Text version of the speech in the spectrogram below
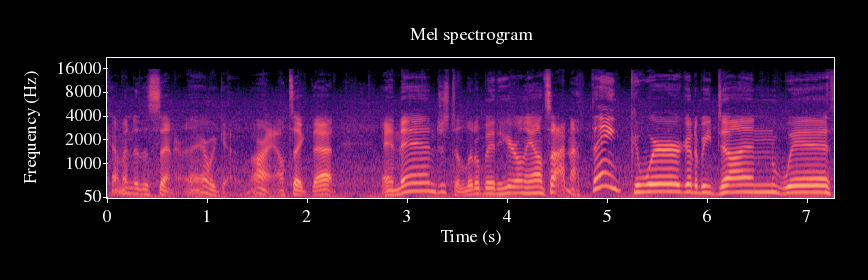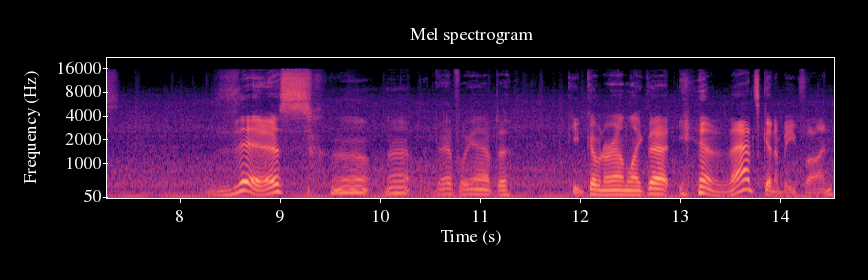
come into the center. There we go. All right, I'll take that. And then just a little bit here on the outside. And I think we're going to be done with this. Uh, uh, definitely have to keep coming around like that. Yeah, that's going to be fun.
